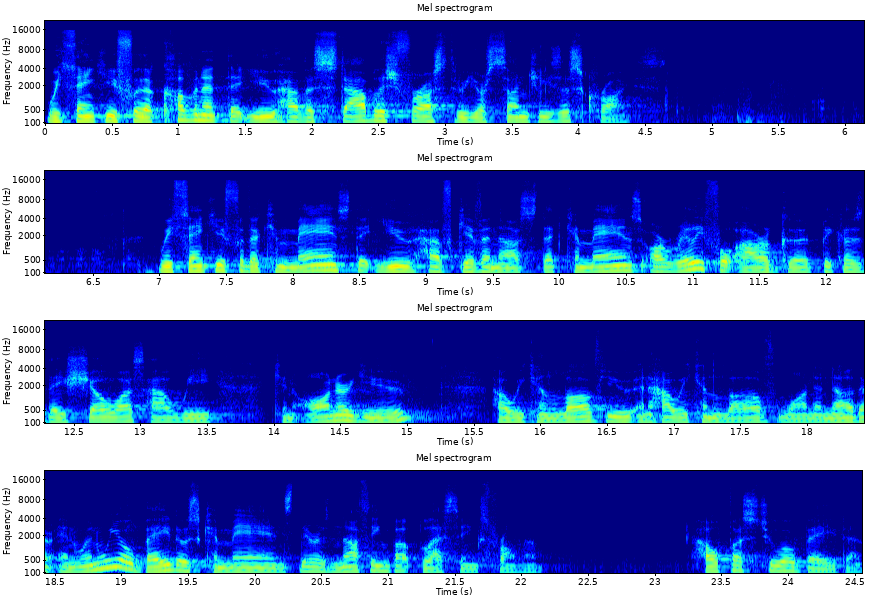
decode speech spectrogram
We thank you for the covenant that you have established for us through your Son, Jesus Christ. We thank you for the commands that you have given us, that commands are really for our good because they show us how we can honor you, how we can love you, and how we can love one another. And when we obey those commands, there is nothing but blessings from them. Help us to obey them.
